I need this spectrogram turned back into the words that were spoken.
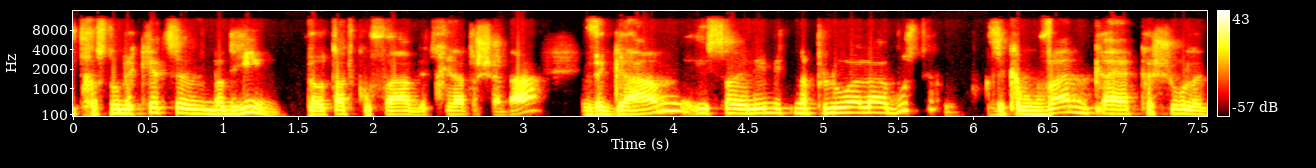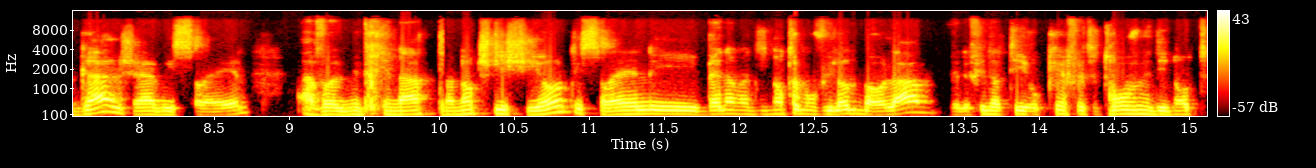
התחסנו בקצב מדהים באותה תקופה בתחילת השנה, וגם ישראלים התנפלו על הבוסטרים. זה כמובן היה קשור לגל שהיה בישראל, אבל מבחינת מנות שלישיות, ישראל היא בין המדינות המובילות בעולם, ולפי דעתי עוקפת את רוב מדינות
